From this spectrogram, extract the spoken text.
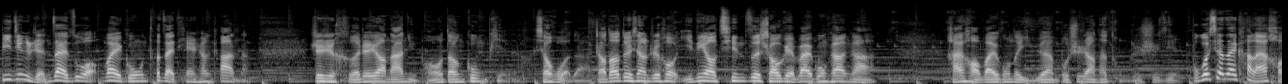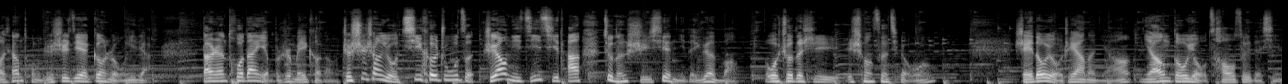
毕竟人在做，外公他在天上看呢。这是合着要拿女朋友当贡品啊！小伙子找到对象之后，一定要亲自烧给外公看看。还好外公的遗愿不是让他统治世界，不过现在看来好像统治世界更容易点儿。当然脱单也不是没可能，这世上有七颗珠子，只要你集齐它，就能实现你的愿望。我说的是双色球哦。谁都有这样的娘，娘都有操碎的心。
